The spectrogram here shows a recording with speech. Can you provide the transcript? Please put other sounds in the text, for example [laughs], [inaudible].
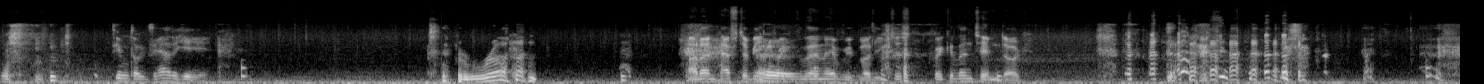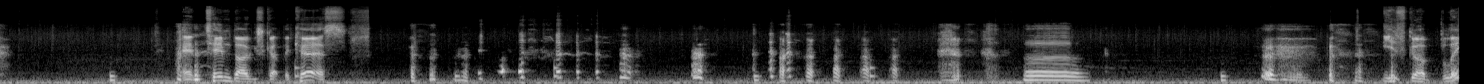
[laughs] Tim Dog's out of here. [laughs] Run! I don't have to be Uh. quicker than everybody, just quicker than Tim Dog. [laughs] And Tim Dog's got the curse. Uh. You've got blink.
